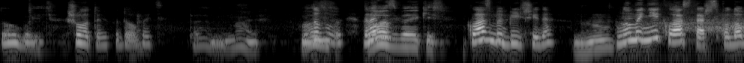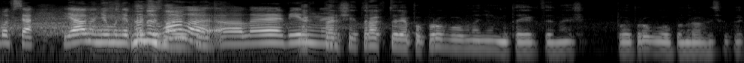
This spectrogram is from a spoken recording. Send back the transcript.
Подобається. Що тобі подобається? Та не знаю. Ну, Клас, дав- давай клас би якийсь. клас би більший, да? Ну, Ну мені клас теж сподобався. Я на ньому не Ну, не працювала, знаю, але він як перший трактор я попробував на ньому, та як це, знаєш, попробував, понравився, так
